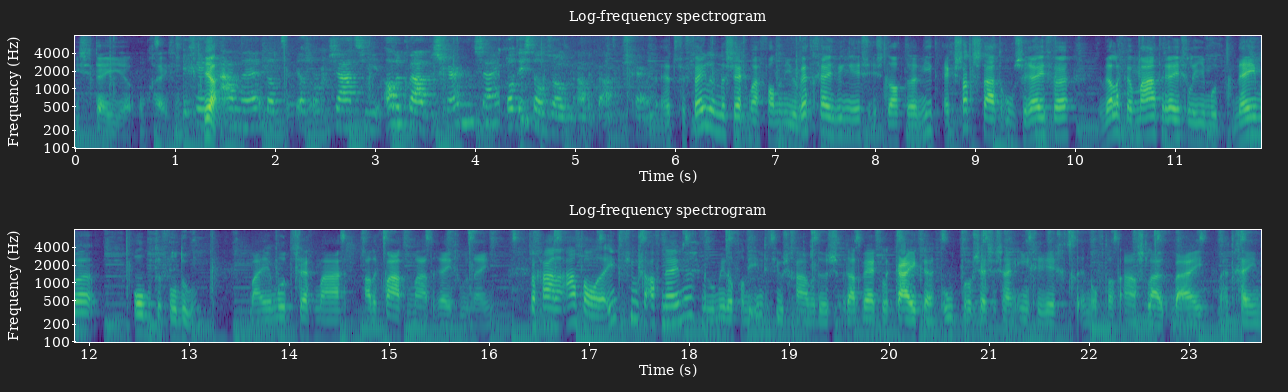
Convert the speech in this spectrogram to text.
ICT-omgeving. Je geeft Ja. aan hè, dat als organisatie adequaat beschermd moet zijn. Wat is dan zo'n adequate bescherming? Het vervelende zeg maar, van de nieuwe wetgeving is, is dat er niet exact staat omschreven welke maatregelen je moet nemen om te voldoen. Maar je moet zeg maar adequate maatregelen nemen. We gaan een aantal eh, interviews afnemen. Door middel van die interviews gaan we dus daadwerkelijk kijken hoe processen zijn ingericht en of dat aansluit bij hetgeen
